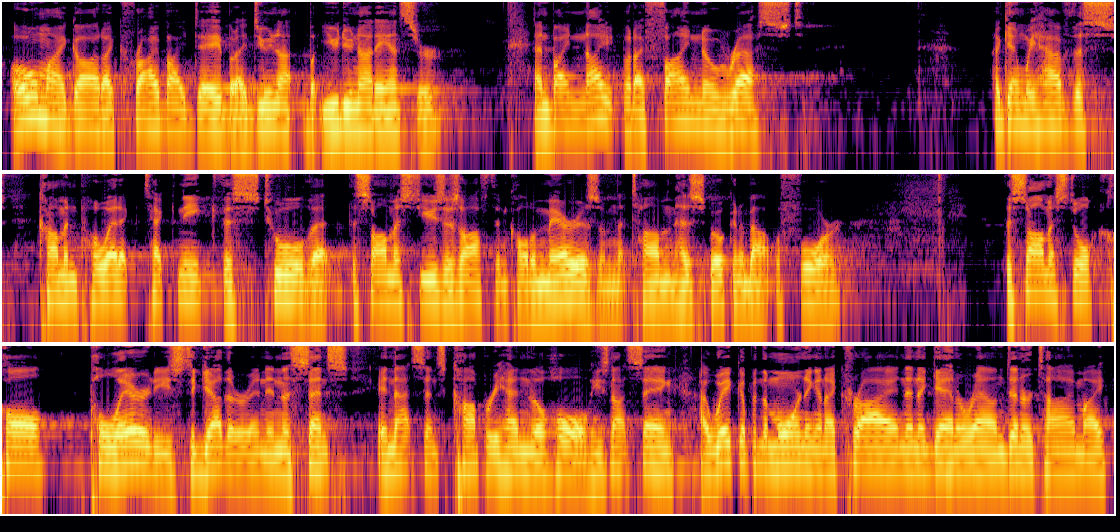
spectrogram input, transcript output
Oh my God, I cry by day, but I do not, but you do not answer. And by night, but I find no rest. Again, we have this common poetic technique, this tool that the psalmist uses often called a merism that Tom has spoken about before. The psalmist will call polarities together and in the sense, in that sense, comprehend the whole. He's not saying, I wake up in the morning and I cry and then again around dinner time I,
